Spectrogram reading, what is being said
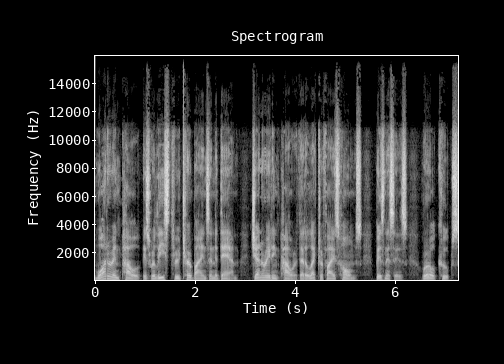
Water in Powell is released through turbines in the dam, generating power that electrifies homes, businesses, rural coops,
